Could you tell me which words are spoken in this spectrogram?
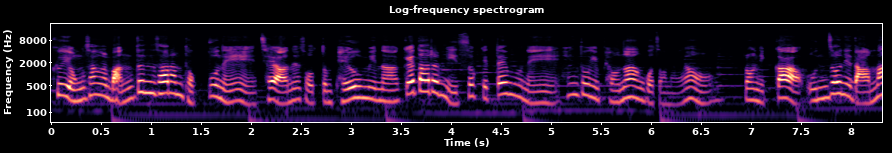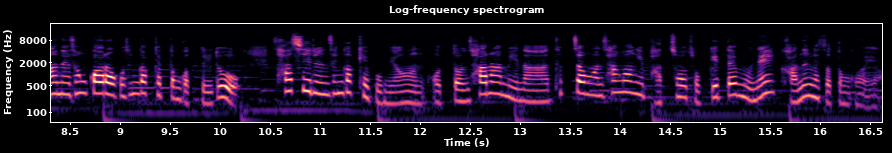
그 영상을 만든 사람 덕분에 제 안에서 어떤 배움이나 깨달음이 있었기 때문에 행동이 변화한 거잖아요. 그러니까 온전히 나만의 성과라고 생각했던 것들도 사실은 생각해보면 어떤 사람이나 특정한 상황이 받쳐줬기 때문에 가능했었던 거예요.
